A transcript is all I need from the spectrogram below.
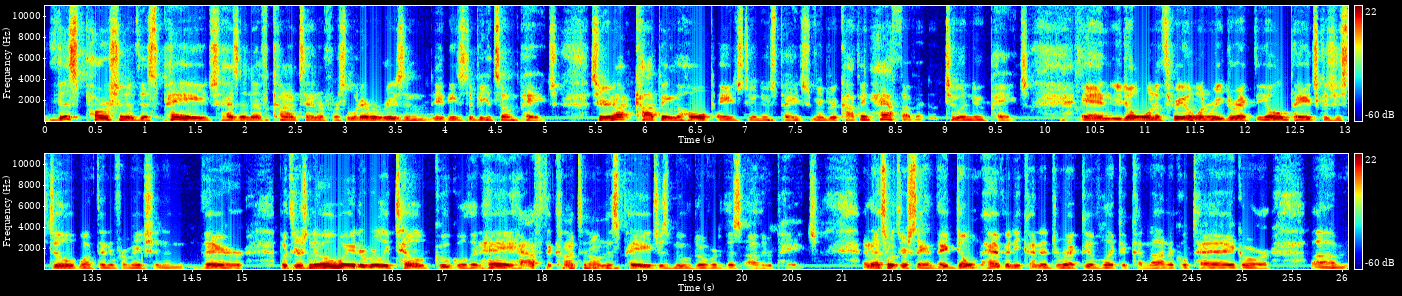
this portion of this page has enough content or for whatever reason it needs to be its own page. So you're not copying the whole page to a news page. Maybe you're copying half of it to a new page. And you don't want a 301 redirect the old page because you still want that information in there. But there's no way to really tell google that hey half the content on this page is moved over to this other page. And that's what they're saying. They don't have any kind of directive like a canonical tag or um,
